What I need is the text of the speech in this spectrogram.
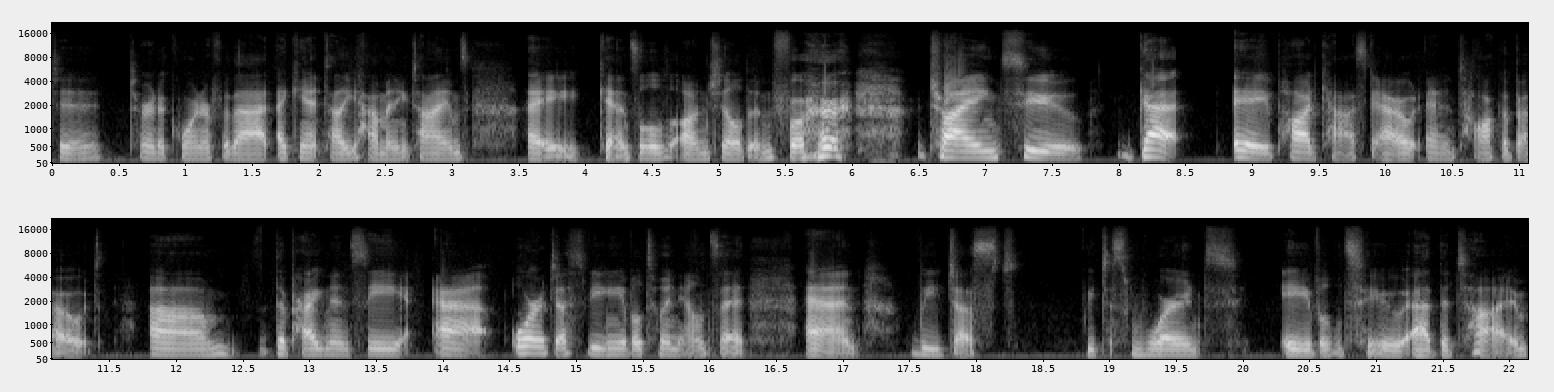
to turn a corner for that. I can't tell you how many times I canceled on Sheldon for trying to get a podcast out and talk about um, the pregnancy uh, or just being able to announce it. And we just we just weren't able to at the time.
